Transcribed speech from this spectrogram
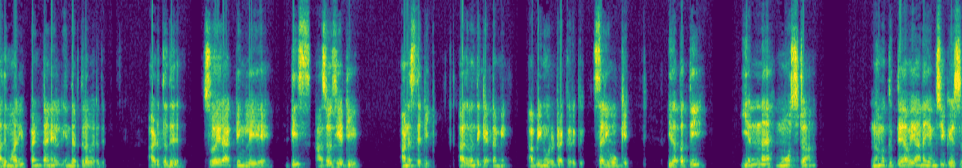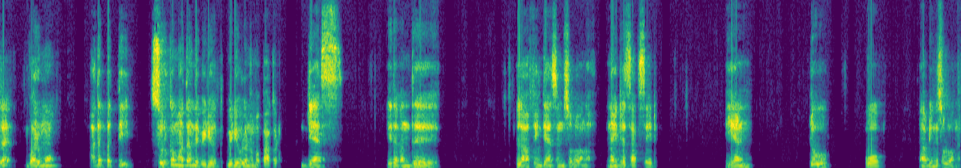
அது மாதிரி பென்டனில் இந்த இடத்துல வருது. அடுத்தது ஸ்லோயர் ஆக்டிங்லேயே டிஸ் அசோசியேட்டிவ் அனஸ்தட்டிக் அது வந்து கெட்டமின் அப்படின்னு ஒரு ட்ரக் இருக்கு. சரி ஓகே இதை பத்தி என்ன மோஸ்டா நமக்கு தேவையான எம்சிக்யூஸ்ல வருமோ? அதை பத்தி சுருக்கமாக தான் இந்த வீடியோ வீடியோவில் நம்ம பார்க்குறோம். கேஸ் இதை வந்து லாஃபிங் கேஸ்ன்னு சொல்லுவாங்க. Nitrous oxide N two O அப்படின்னு சொல்லுவாங்க.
